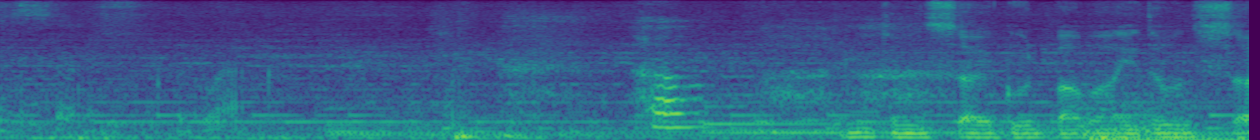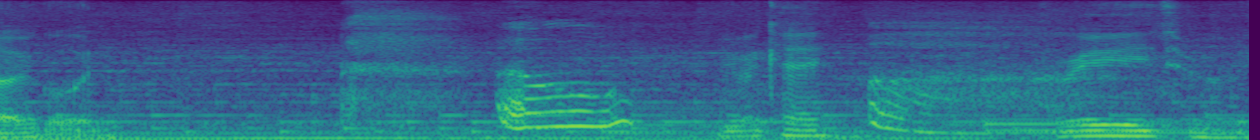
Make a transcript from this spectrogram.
Yes, sir. Good work. Um, You're doing so good, Bubba. You're doing so good. oh. You okay? Breathe through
